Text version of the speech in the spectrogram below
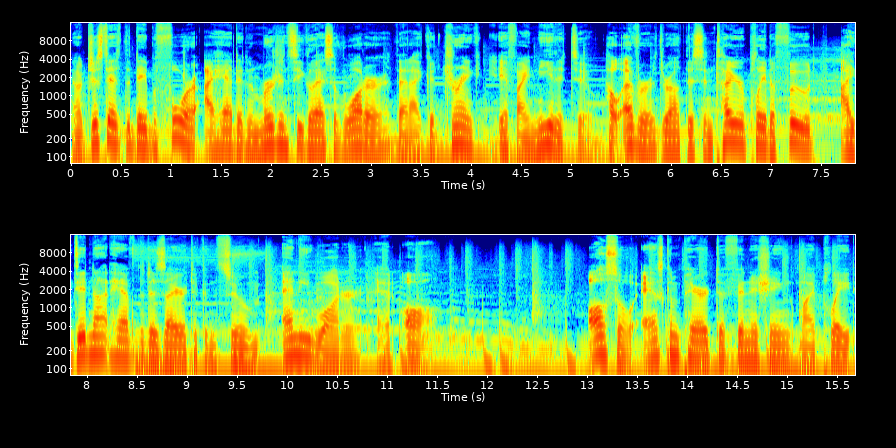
Now just as the day before, I had an emergency glass of water that I could drink if I needed to. However, throughout this entire plate of food, I did not have the desire to consume any water at all. Also, as compared to finishing my plate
